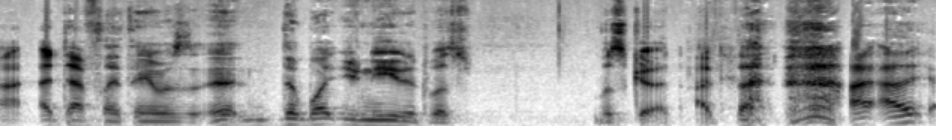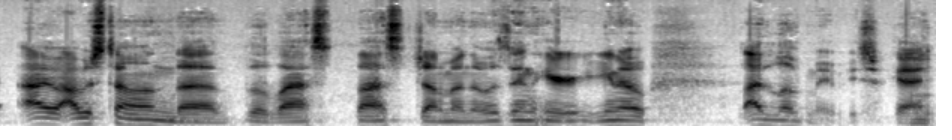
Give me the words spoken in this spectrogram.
I, I definitely think it was it, the, what you needed was was good. I I, I, I was telling the, the last last gentleman that was in here, you know, I love movies. Okay,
